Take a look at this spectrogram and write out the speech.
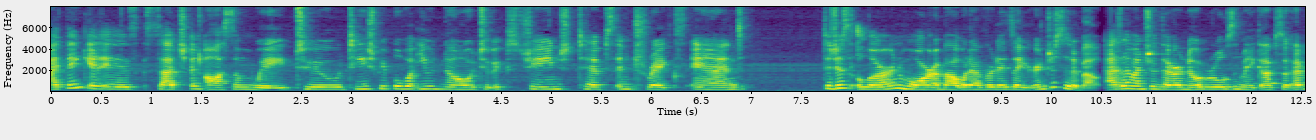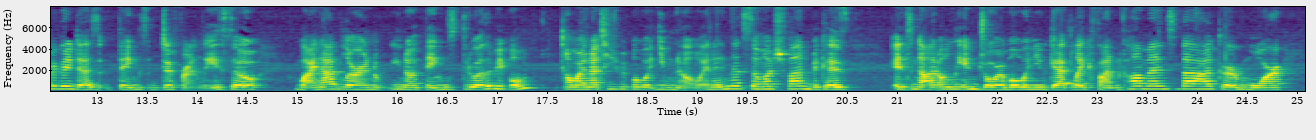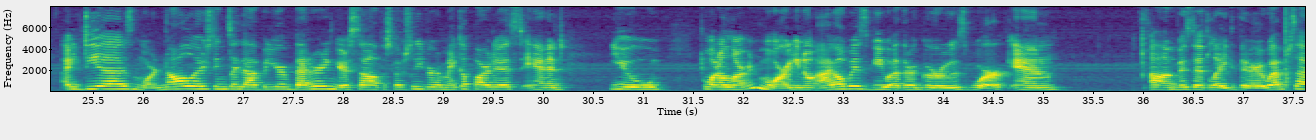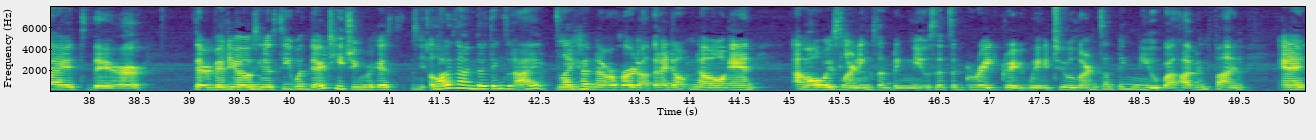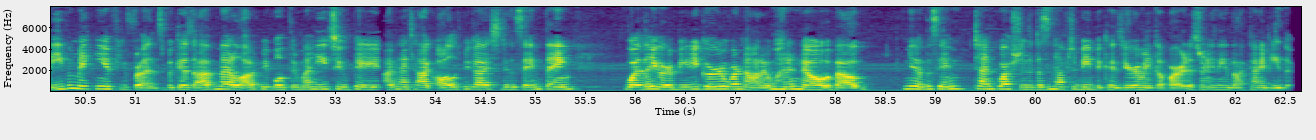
I think it is such an awesome way to teach people what you know, to exchange tips and tricks, and to just learn more about whatever it is that you're interested about. As I mentioned, there are no rules in makeup, so everybody does things differently. So why not learn, you know, things through other people, or why not teach people what you know? And I think that's so much fun because it's not only enjoyable when you get like fun comments back or more ideas, more knowledge, things like that, but you're bettering yourself, especially if you're a makeup artist and you want to learn more. You know, I always view other gurus' work and um, visit like their websites, their their videos, you know, see what they're teaching because a lot of them they're things that I like have never heard of that I don't know and I'm always learning something new. So it's a great, great way to learn something new while having fun and even making a few friends because I've met a lot of people through my YouTube page. Going to tag all of you guys to do the same thing. Whether you're a beauty guru or not, I want to know about, you know, the same 10 questions. It doesn't have to be because you're a makeup artist or anything of that kind either.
